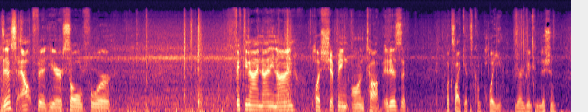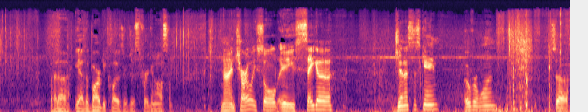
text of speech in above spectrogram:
This outfit here sold for $59.99 plus shipping on top. It is a looks like it's complete, very good condition. But uh yeah, the Barbie clothes are just friggin' awesome. Nine Charlie sold a Sega Genesis game over one. So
